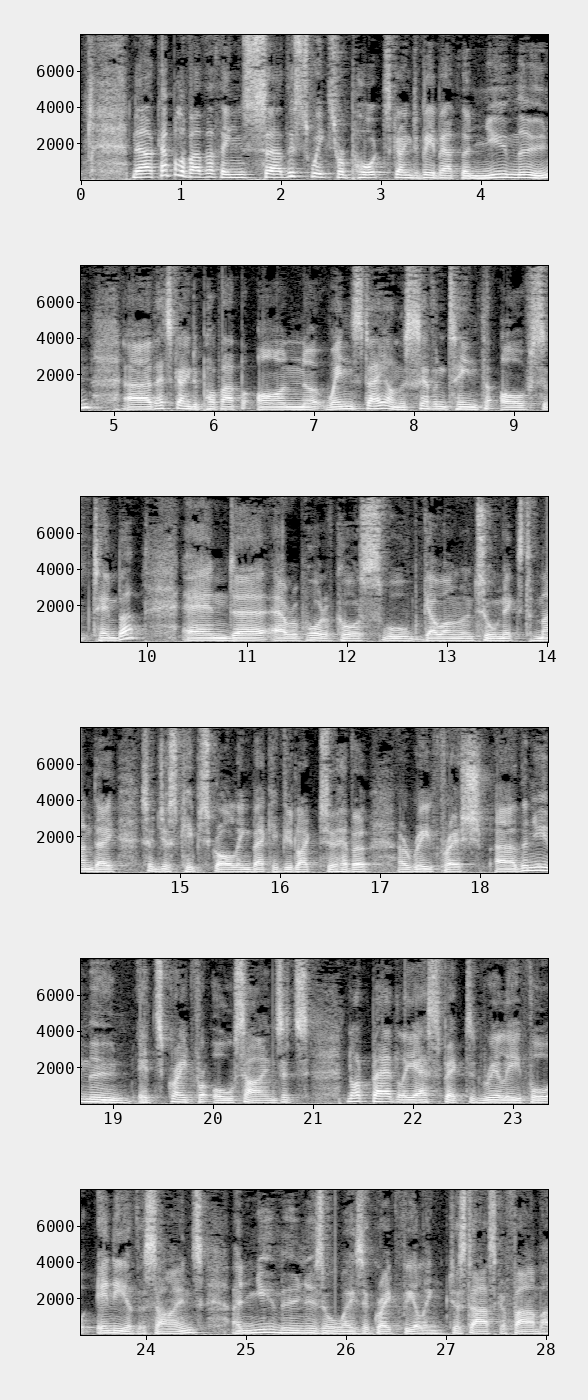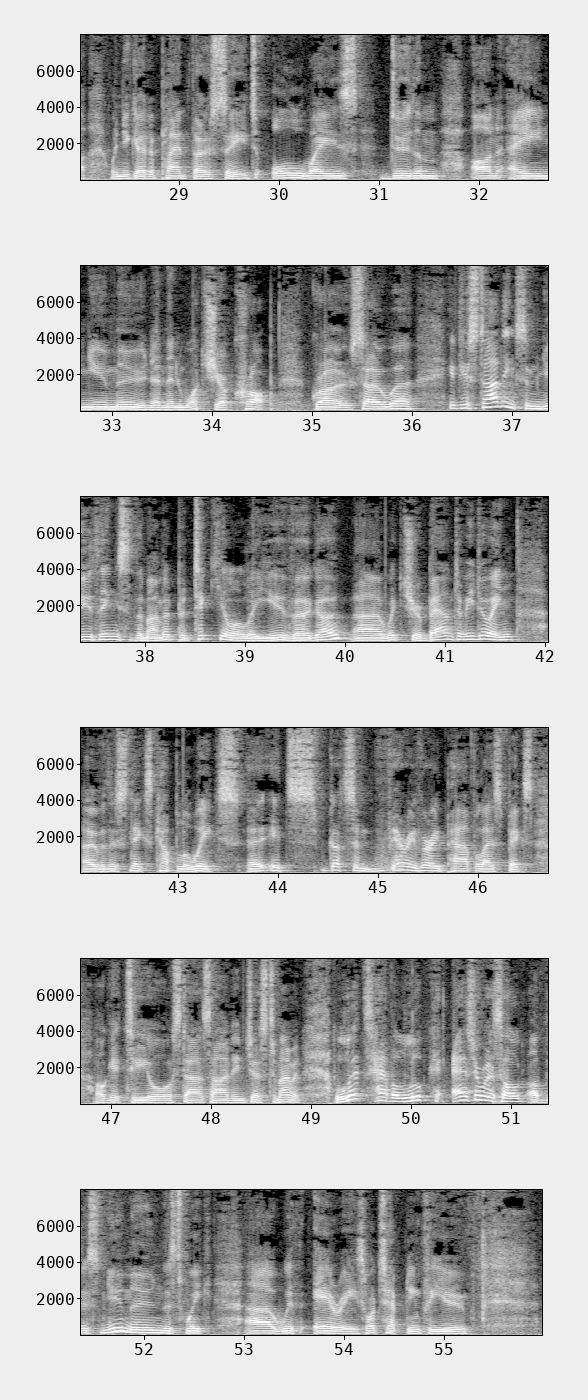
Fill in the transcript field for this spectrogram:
Now, a couple of other things. Uh, this week's report is going to be about the new moon. Uh, that's going to pop up on Wednesday, on the 17th of September. And uh, our report, of course, will go on until next Monday. So just keep scrolling back if you'd like to have a, a refresh. Uh, the new moon, it's great for all signs. It's not badly aspected, really, for any of the signs. A new moon is always a great feeling. Just ask a farmer when you you go to plant those seeds, always do them on a new moon and then watch your crop grow. So, uh, if you're starting some new things at the moment, particularly you, Virgo, uh, which you're bound to be doing over this next couple of weeks, uh, it's got some very, very powerful aspects. I'll get to your star sign in just a moment. Let's have a look as a result of this new moon this week uh, with Aries. What's happening for you?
